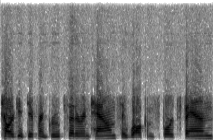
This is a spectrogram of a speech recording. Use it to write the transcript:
target different groups that are in town, say welcome sports fans,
